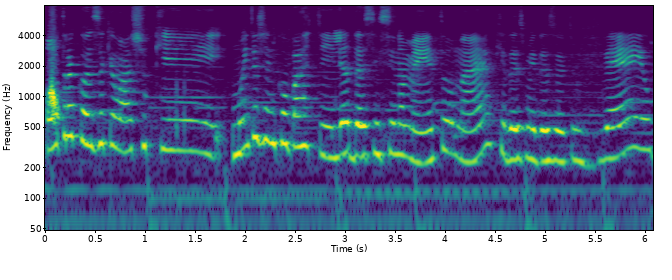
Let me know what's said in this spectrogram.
Outra coisa que eu acho que muita gente compartilha desse ensinamento, né, que 2018 veio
